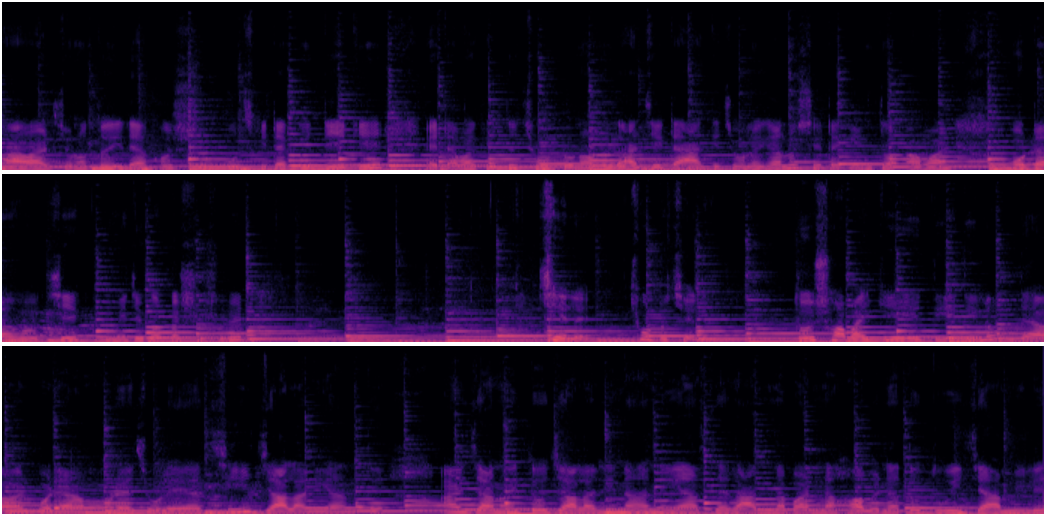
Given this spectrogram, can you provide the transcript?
খাওয়ার জন্য তো এই দেখো কুচকিটাকে ডেকে, এটা আমার কিন্তু ছোট ননদ। আর যেটা আগে চলে গেল, সেটা কিন্তু আমার, ওটা হচ্ছে মেজো কাকা শ্বশুরের ছেলে, ছোট ছেলে। তো সবাইকে দিয়ে দিল। দেওয়ার পরে আমরা চলে যাচ্ছি জ্বালানি আনতে। আর জানোই তো জ্বালানি না নিয়ে আসলে রান্না বান্না হবে না, তো দুই যা মিলে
